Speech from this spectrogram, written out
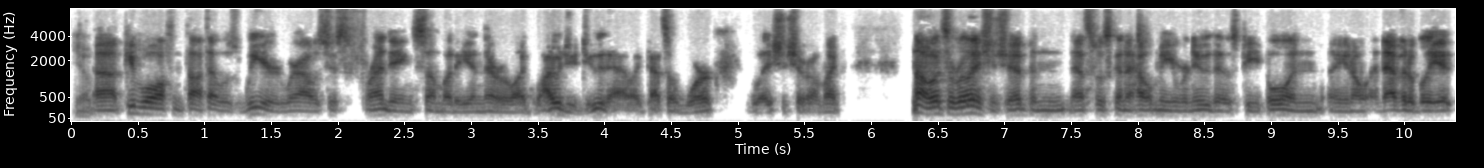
yep. uh, people often thought that was weird, where I was just friending somebody, and they were like, why would you do that? Like that's a work relationship. I'm like, no, it's a relationship, and that's what's going to help me renew those people. And you know, inevitably, it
